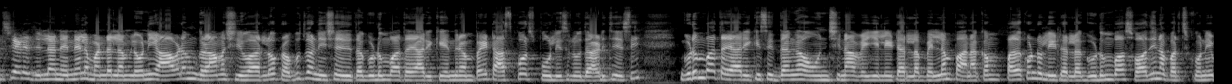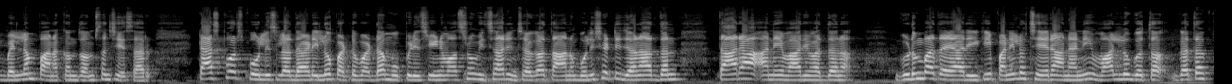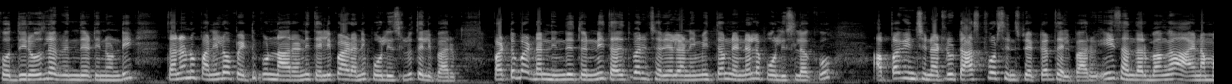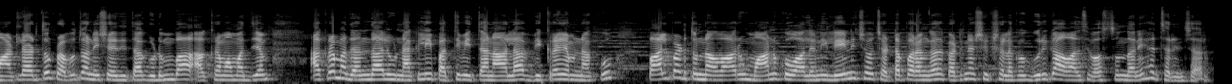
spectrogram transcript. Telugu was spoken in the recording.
మంచిర్యాల జిల్లా నెన్నెల మండలంలోని ఆవడం గ్రామ శివార్లో ప్రభుత్వ నిషేధిత గుడుంబా తయారీ కేంద్రంపై టాస్క్ ఫోర్స్ పోలీసులు దాడి చేసి గుడుంబా తయారీకి సిద్ధంగా ఉంచిన వెయ్యి లీటర్ల బెల్లం పానకం పదకొండు లీటర్ల గుడుంబా స్వాధీనపరుచుకొని బెల్లం పానకం ధ్వంసం చేశారు. టాస్క్ ఫోర్స్ పోలీసుల దాడిలో పట్టుబడ్డ ముప్పిడి శ్రీనివాస్ను విచారించగా తాను బొలిశెట్టి జనార్దన్ తారా అనే వారి వద్ద గుడుంబ తయారీకి పనిలో చేరానని వాళ్ళు గత గత కొద్ది రోజుల క్రిందటి నుండి తనను పనిలో పెట్టుకున్నారని తెలిపాడని పోలీసులు తెలిపారు. పట్టుబడ్డ నిందితుడిని తదుపరి చర్యల నిమిత్తం నిన్నెల పోలీసులకు అప్పగించినట్లు టాస్క్ ఫోర్స్ ఇన్స్పెక్టర్ తెలిపారు. ఈ సందర్భంగా ఆయన మాట్లాడుతూ ప్రభుత్వ నిషేధిత గుడుంబ అక్రమ మద్యం అక్రమ దందాలు నకిలీ పత్తి విత్తనాల విక్రయంనకు పాల్పడుతున్న వారు మానుకోవాలని లేనిచో చట్టపరంగా కఠిన శిక్షలకు గురి కావాల్సి వస్తుందని హెచ్చరించారు.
